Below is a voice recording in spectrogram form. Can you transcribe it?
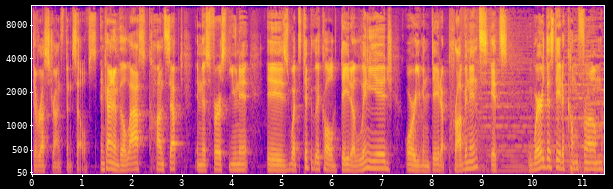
the restaurants themselves. And kind of the last concept in this first unit is what's typically called data lineage or even data provenance. It's where does data come from?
